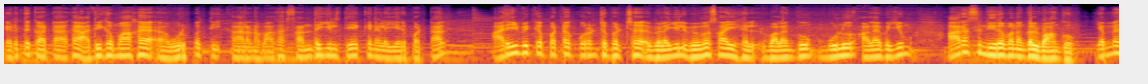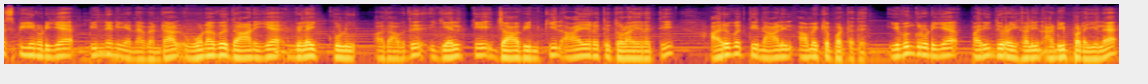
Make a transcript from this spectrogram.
எடுத்துக்காட்டாக அதிகமாக உற்பத்தி காரணமாக சந்தையில் தேக்க நிலை ஏற்பட்டால் அறிவிக்கப்பட்ட குறைந்தபட்ச விலையில் விவசாயிகள் வழங்கும் முழு அளவையும் அரசு நிறுவனங்கள் வாங்கும். எம்எஸ்பியினுடைய பின்னணி என்னவென்றால் உணவு தானிய விலைக்குழு அதாவது எல்கே ஜாவின் கீழ் ஆயிரத்தி தொள்ளாயிரத்தி அறுபத்தி நாலில் அமைக்கப்பட்டது. இவங்களுடைய பரிந்துரைகளின் அடிப்படையில்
